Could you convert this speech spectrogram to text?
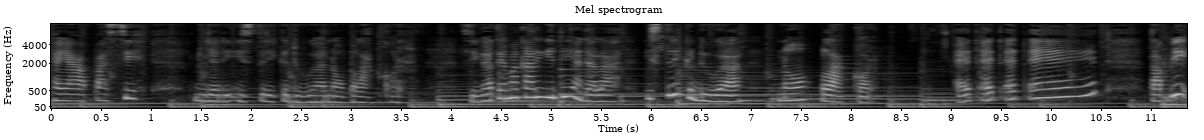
kayak apa sih menjadi istri kedua no pelakor. Sehingga tema kali ini adalah istri kedua no pelakor. Et et et et. Tapi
